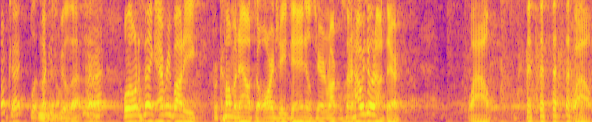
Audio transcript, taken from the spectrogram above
Okay, Split I can middle. feel that. Yeah. All right. Well, I want to thank everybody for coming out to RJ Daniels here in Rockville Centre. How are we doing out there? Wow. wow.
